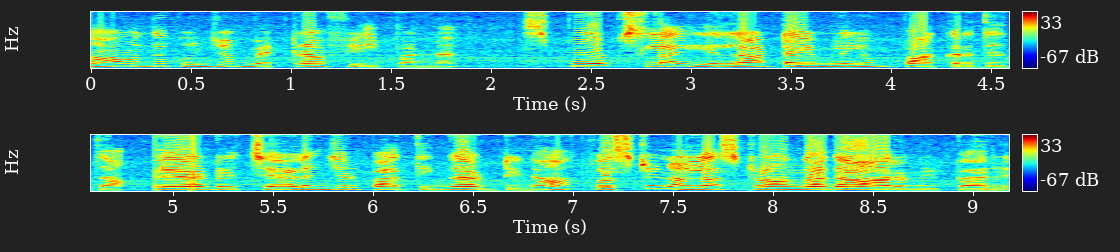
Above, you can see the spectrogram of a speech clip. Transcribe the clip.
நான் வந்து கொஞ்சம் பெட்டராக ஃபீல் பண்ணேன். ஸ்போர்ட்ஸில் எல்லா டைம்லையும் பார்க்கறது தான். விளையாடுற சேலஞ்சர் பார்த்தீங்க அப்படின்னா ஃபஸ்ட்டு நல்லா ஸ்ட்ராங்காக தான் ஆரம்பிப்பார்.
